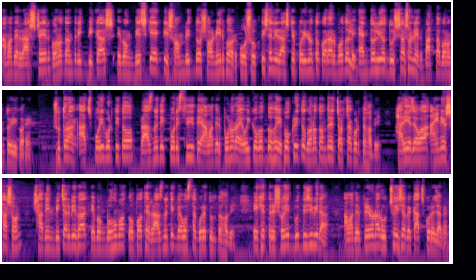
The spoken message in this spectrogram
আমাদের রাষ্ট্রের গণতান্ত্রিক বিকাশ এবং দেশকে একটি সমৃদ্ধ, স্বনির্ভর ও শক্তিশালী রাষ্ট্রে পরিণত করার বদলে একদলীয় দুঃশাসনের বার্তাবরণ তৈরি করে। সুতরাং আজ পরিবর্তিত রাজনৈতিক পরিস্থিতিতে আমাদের পুনরায় ঐক্যবদ্ধ হয়ে প্রকৃত গণতন্ত্রের চর্চা করতে হবে। হারিয়ে যাওয়া আইনের শাসন, স্বাধীন বিচার বিভাগ এবং বহুমত ও পথের রাজনৈতিক ব্যবস্থা গড়ে তুলতে হবে। এক্ষেত্রে শহীদ বুদ্ধিজীবীরা আমাদের প্রেরণার উৎস হিসাবে কাজ করে যাবেন।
